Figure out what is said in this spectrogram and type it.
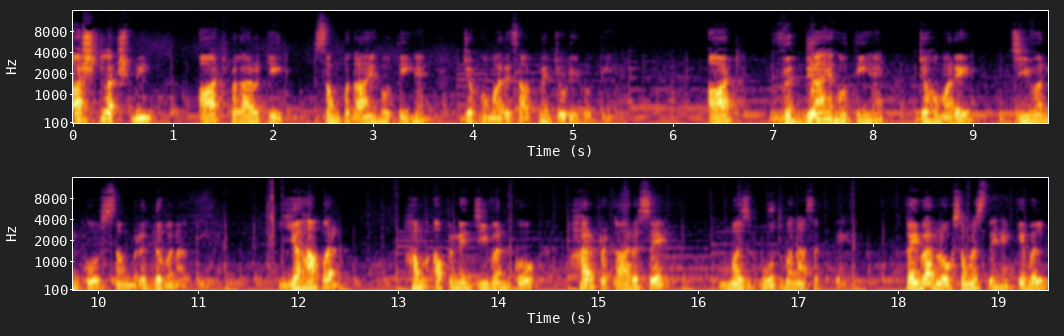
अष्टलक्ष्मी आठ प्रकार की संपदाएँ होती हैं जो हमारे साथ में जुड़ी होती हैं। आठ विद्याएँ होती हैं जो हमारे जीवन को समृद्ध बनाती हैं। यहाँ पर हम अपने जीवन को हर प्रकार से मज़बूत बना सकते हैं। कई बार लोग समझते हैं केवल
